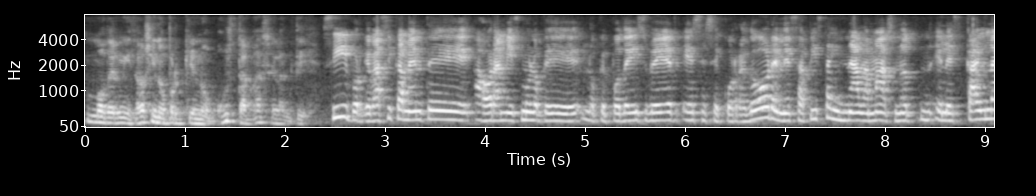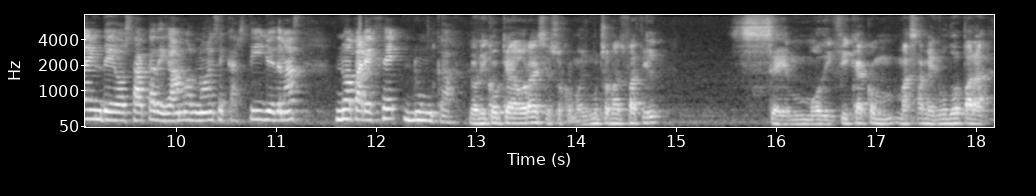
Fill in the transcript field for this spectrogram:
modernizado, sino porque nos gusta más el antiguo. Sí, porque básicamente ahora mismo lo que, lo que podéis ver es ese corredor en esa pista y nada más. No, el skyline de Osaka, digamos, ¿no? ese castillo y demás, no aparece nunca. Lo único que ahora es eso, como es mucho más fácil, se modifica con, más a menudo para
